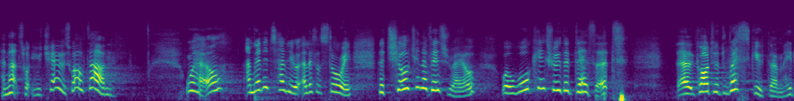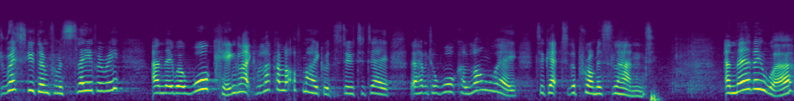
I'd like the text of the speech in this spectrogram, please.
And that's what you chose. Well done. Well, I'm going to tell you a little story. The children of Israel were walking through the desert. Uh, God had rescued them. He'd rescued them from slavery, and they were walking like, like a lot of migrants do today. They're having to walk a long way to get to the promised land. And there they were,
